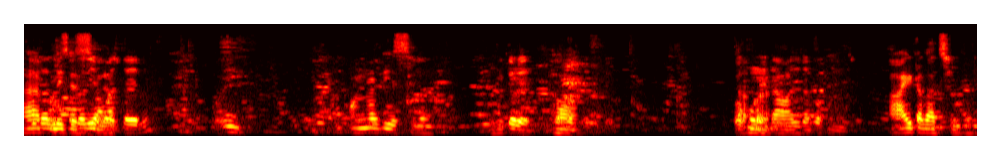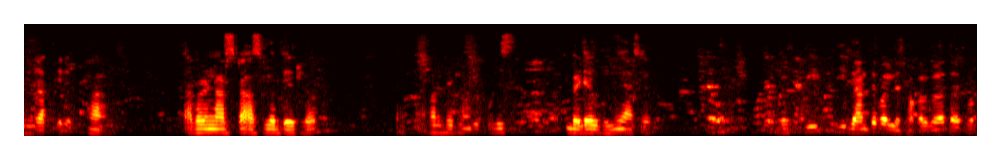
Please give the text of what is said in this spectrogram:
হ্যাঁ পুলিশ এসেছিল। ওই দিয়ে এসেছিল। ভিতরে? হ্যাঁ। কখন এটা? আওয়াজটা কখন হয়েছে? আড়াইটা বাজছিল। রাত্রিরে? হ্যাঁ। তারপরে নার্সটা আসলো দেখল। আবার দেখলাম যে পুলিশ বেডে ঘুমিয়ে আছে। জানতে পারলে সকালবেলা তারপর?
